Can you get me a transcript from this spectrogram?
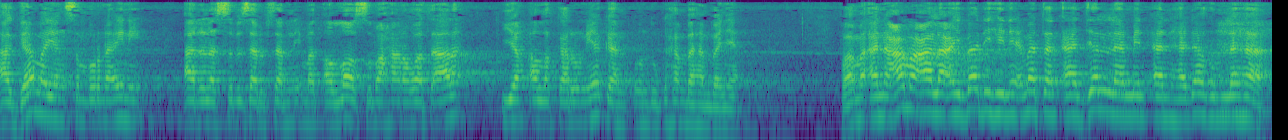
Agama yang sempurna ini adalah sebesar-besar nikmat Allah Subhanahu wa taala yang Allah karuniakan untuk hamba-hambanya. Fama an'ama 'ala 'ibadihi ni'matan ajalla min an hadahum laha.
